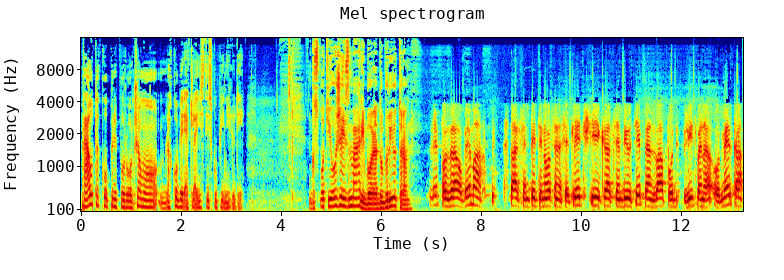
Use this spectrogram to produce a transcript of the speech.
prav tako priporočamo, lahko bi rekla, isti skupini ljudi. Gospod Jože iz Maribora, dobro jutro. Lepo zdrav obema, star sem 85 let, štirikrat sem bil cepljen, dva podžitvena odmerka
